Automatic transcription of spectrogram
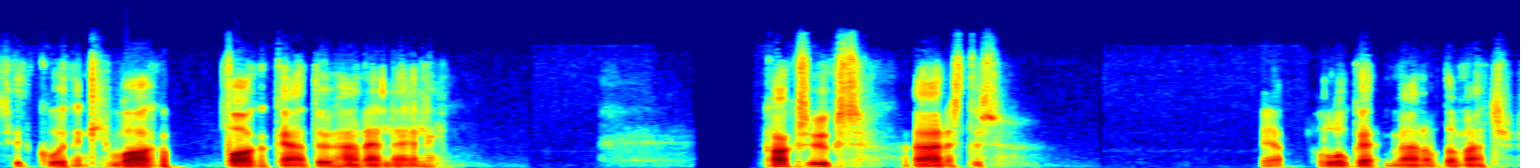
sitten kuitenkin vaaka, vaaka kääntyy hänelle. Eli 2-1 äänestys ja Luke Man of the Match.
